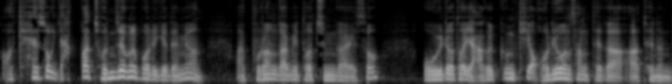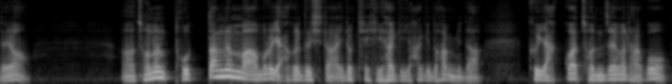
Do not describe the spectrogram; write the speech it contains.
어, 계속 약과 전쟁을 벌이게 되면 아, 불안감이 더 증가해서 오히려 더 약을 끊기 어려운 상태가 아, 되는데요. 어, 저는 돛 닦는 마음으로 약을 드시라 이렇게 이야기하기도 합니다. 그 약과 전쟁을 하고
